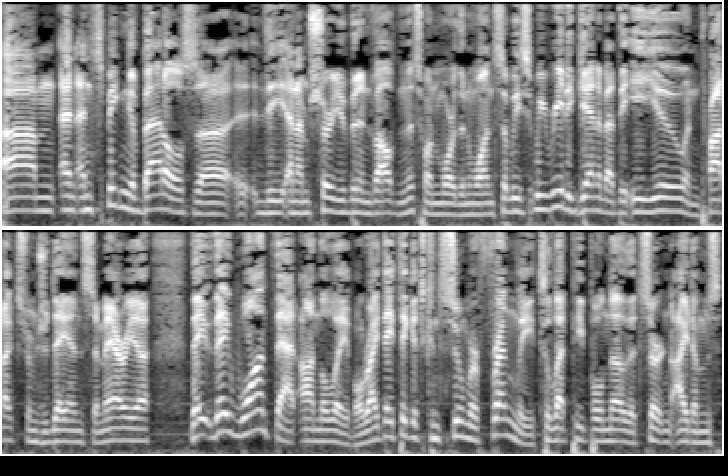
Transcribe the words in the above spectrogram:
Um, and and speaking of battles, uh, the and I'm sure you've been involved in this one more than once. So we we read again about the EU and products from Judea and Samaria. They they want that on the label, right? They think it's consumer friendly to let people know that certain items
